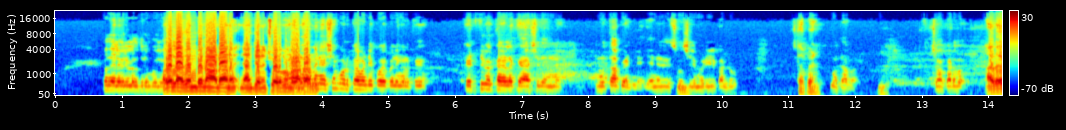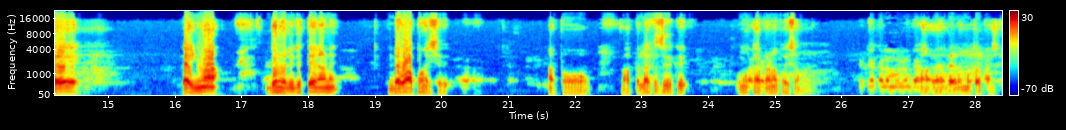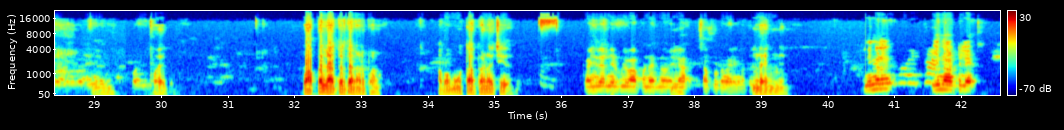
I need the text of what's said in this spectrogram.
ഇപ്പൊ നിലവിലുള്ള ഉതിരമ്പോലും അതല്ല അതെന്റെ നാടാണ്. ഞാൻ ജനിച്ചു വളർന്ന നാടാണ്. നോമിനേഷൻ കൊടുക്കാൻ വേണ്ടി പോയപ്പോ നിങ്ങൾക്ക് കെട്ടിവെക്കാനുള്ള ക്യാഷ് തന്നെ മൂത്താപ്പ ഉണ്ടല്ലേ ഞാനത് സോഷ്യൽ മീഡിയയിൽ കണ്ടു. മൂത്താപ്പ. ചോക്കാട് അത് കഴിഞ്ഞ ജനുവരി ഇരുപത്തേനാണ് എന്റെ വാപ്പ മരിച്ചത്. ആ, ആ. അപ്പോ വാപ്പ ഇല്ലാത്ത സ്ഥിതിക്ക് മൂത്താപ്പാണ് പൈസ തന്നത്. കെട്ടിവെക്കാനുള്ള മുഴുവൻ ആ, ക്യാഷ് അതെ അതെ മൂത്താപ്പാണ്. അങ്ങനെ പോയത്. വാപ്പ ഇല്ലാത്തൊരു തെരഞ്ഞെടുപ്പാണ് അപ്പോൾ മൂത്താപ്പയാണ് ചെയ്തത്. കഴിഞ്ഞ തെരഞ്ഞെടുപ്പിൽ വാപ്പുണ്ടായിരുന്നു എല്ലാ സപ്പോർട്ടും കാര്യങ്ങളൊക്കെ നിങ്ങൾ ഈ നാട്ടിലെ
